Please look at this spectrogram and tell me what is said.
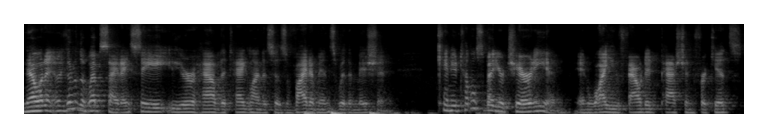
Now, when I go to the website, I see you have the tagline that says vitamins with a mission. Can you tell us about your charity and, and why you founded Passion for Kids?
